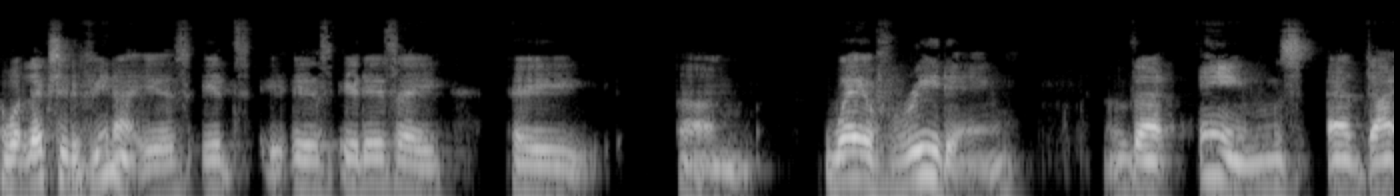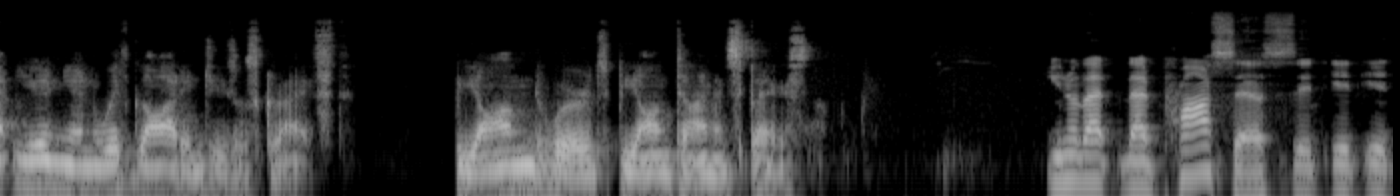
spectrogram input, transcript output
And what Lectio Divina is, it is it is a a um, way of reading that aims at that union with God in Jesus Christ, beyond words, beyond time and space. You know that that process it it it,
